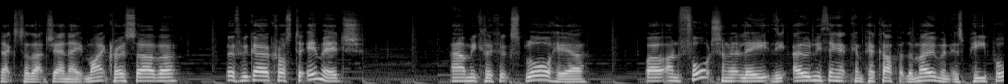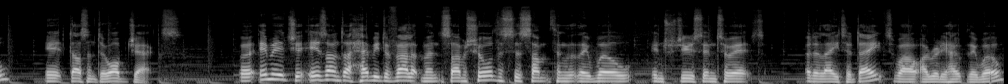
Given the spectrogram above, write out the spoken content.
next to that Gen 8 micro server. But if we go across to Immich and we click explore here, well, unfortunately, the only thing it can pick up at the moment is people. It doesn't do objects. But Immich is under heavy development, so I'm sure this is something that they will introduce into it at a later date. Well, I really hope they will.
